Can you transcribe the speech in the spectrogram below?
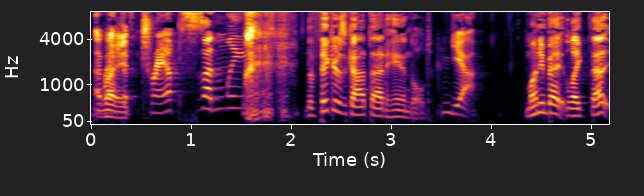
about Right. the tramps suddenly. the vicar's got that handled. yeah. Moneybag, like that.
